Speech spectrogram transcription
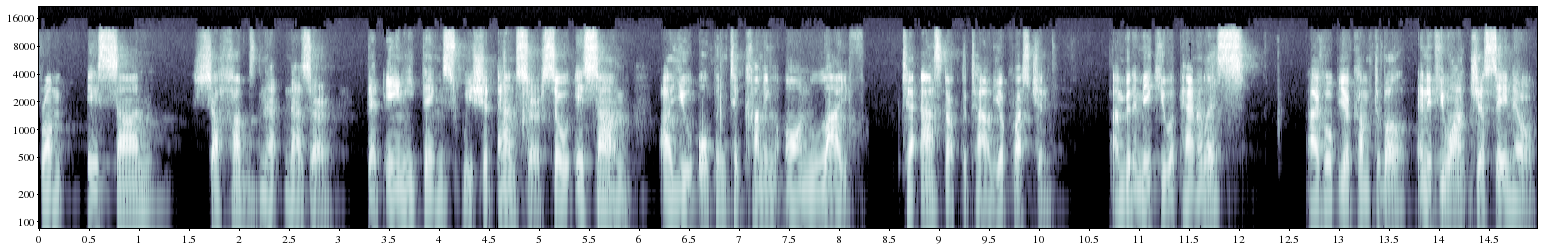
from Ihsan Shahabnazar that Annie thinks we should answer. So, Ihsan, are you open to coming on live to ask Dr. Tal your question? I'm going to make you a panelist. I hope you're comfortable. And if you want, just say no.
